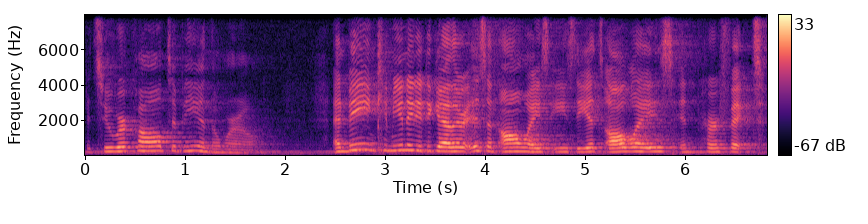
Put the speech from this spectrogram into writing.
It's who we're called to be in the world. And being community together isn't always easy, it's always imperfect.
